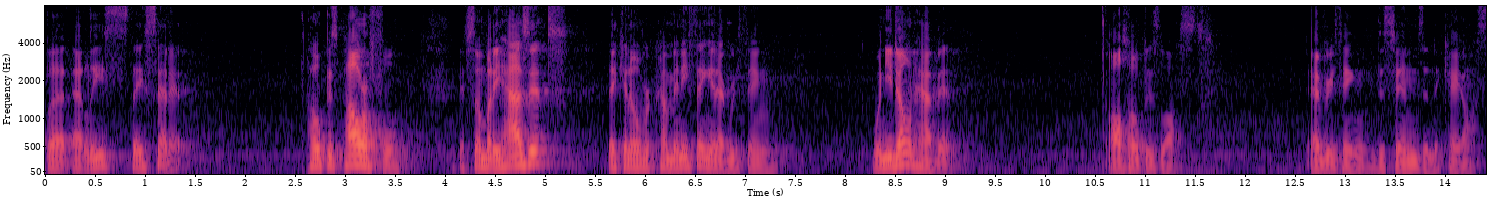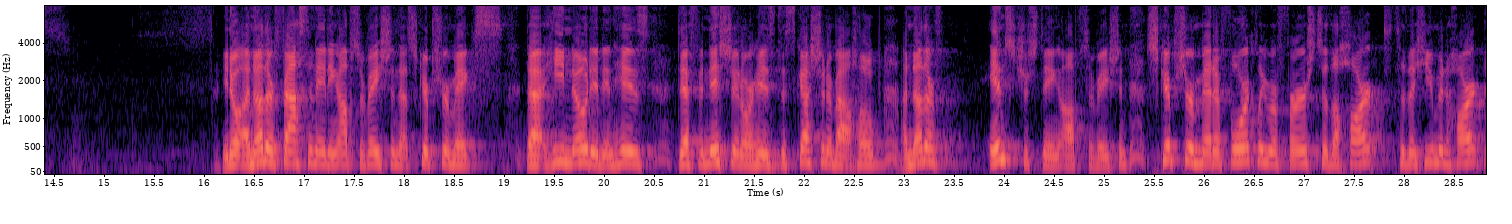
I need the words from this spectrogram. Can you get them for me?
but at least they said it. Hope is powerful. If somebody has it, they can overcome anything and everything. When you don't have it, all hope is lost. Everything descends into chaos. You know, another fascinating observation that Scripture makes that he noted in his definition or his discussion about hope, another interesting observation Scripture metaphorically refers to the heart, to the human heart,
